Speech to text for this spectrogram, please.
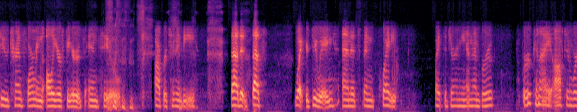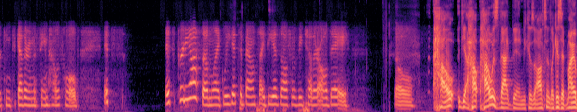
to transforming all your fears into opportunity. That is that's what you're doing, and it's been quite quite the journey. And then Brooke, Brooke and I often working together in the same household. It's it's pretty awesome. Like we get to bounce ideas off of each other all day. So how yeah how how has that been? Because often like i said my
